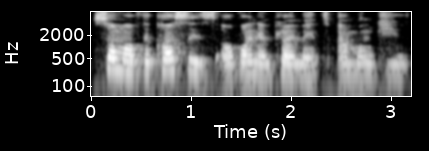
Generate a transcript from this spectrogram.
some of the causes of unemployment among youth.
